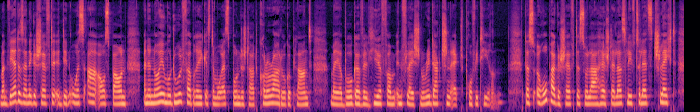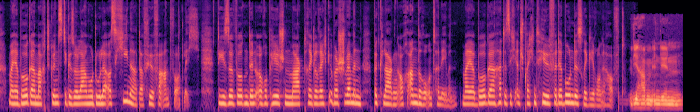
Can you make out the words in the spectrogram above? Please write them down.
Man werde seine Geschäfte in den USA ausbauen. Eine neue Modulfabrik ist im US-Bundesstaat Colorado geplant. Meyer Burger will hier vom Inflation Reduction Act profitieren. Das Europageschäft des Solarherstellers lief zuletzt schlecht. Meyer Burger macht günstige Solarmodule aus China dafür verantwortlich. Diese würden den europäischen Markt regelrecht überschwemmen, beklagen auch andere Unternehmen. Meyer Burger hatte sich entsprechend Hilfe der Bundesregierung erhofft. Wir haben in den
